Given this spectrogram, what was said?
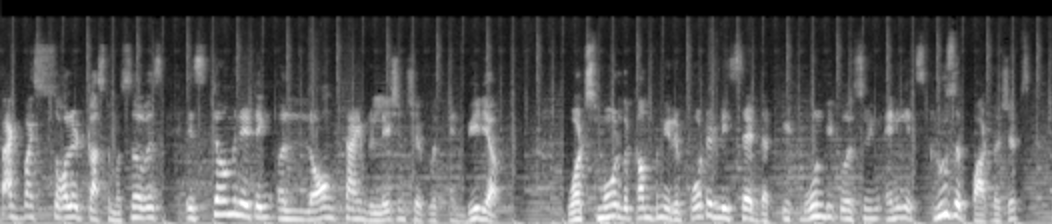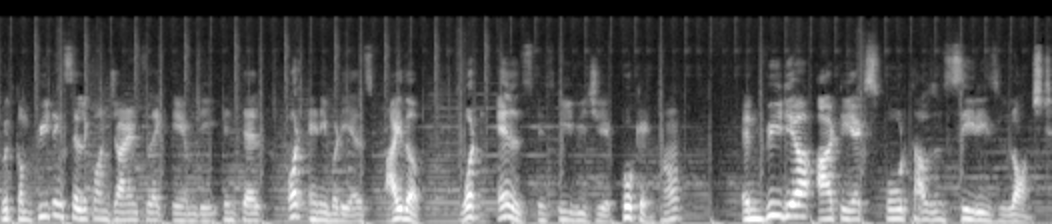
backed by solid customer service, is terminating a long-time relationship with Nvidia. What's more, the company reportedly said that it won't be pursuing any exclusive partnerships with competing silicon giants like AMD, Intel, or anybody else either. What else is EVGA cooking, huh? NVIDIA RTX 4000 series launched.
